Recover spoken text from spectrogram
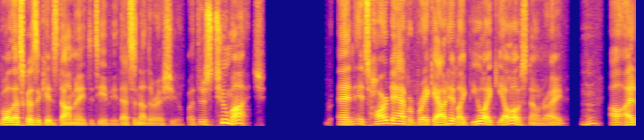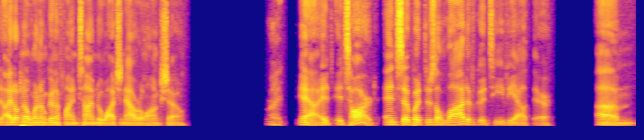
Well, that's because the kids dominate the TV. That's another issue. But there's too much, and it's hard to have a breakout hit. Like you like Yellowstone, right? Mhm. I'll, I I don't know when I'm going to find time to watch an hour long show. Right. Yeah, it, it's hard. And so, but there's a lot of good TV out there. Um,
